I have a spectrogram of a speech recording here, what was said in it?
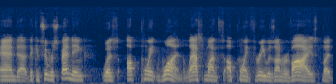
and uh, the consumer spending was up 0.1. Last month's up 0.3 was unrevised, but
